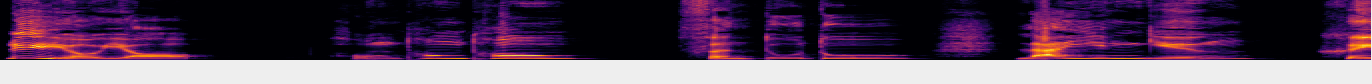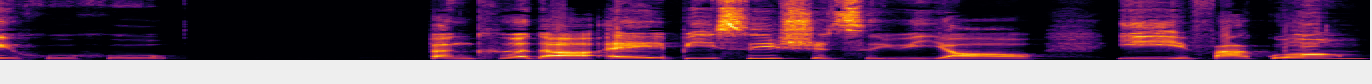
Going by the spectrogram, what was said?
绿油油、红彤彤、粉嘟嘟、蓝莹莹、黑乎乎。本课的 A、B、C 式词语有：熠熠发光、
